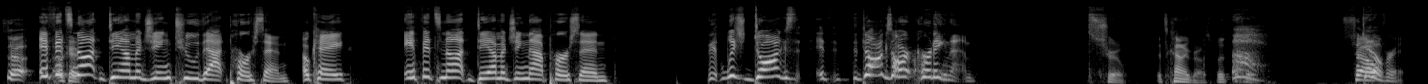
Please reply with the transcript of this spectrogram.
So If it's okay. not damaging to that person, okay? If it's not damaging that person, which dogs, it, the dogs aren't hurting them. It's true. It's kind of gross, but so Get over it.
